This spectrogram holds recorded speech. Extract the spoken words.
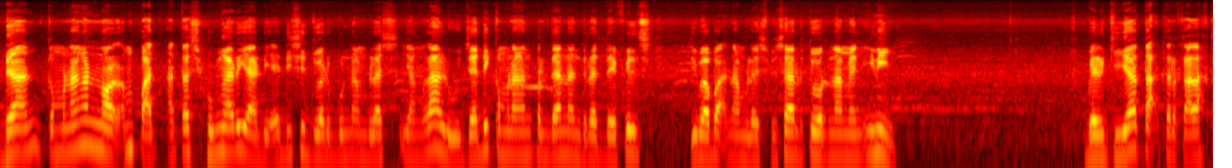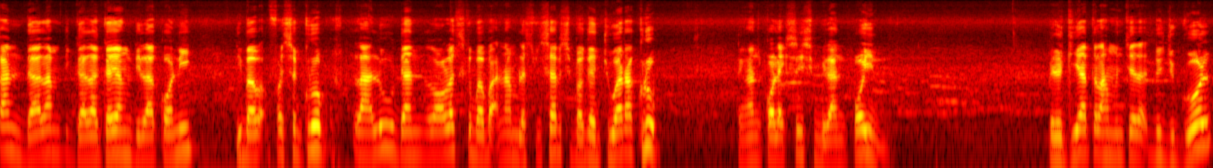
Dan kemenangan 0-4 atas Hungaria di edisi 2016 yang lalu jadi kemenangan perdana Red Devils di babak 16 besar turnamen ini. Belgia tak terkalahkan dalam tiga laga yang dilakoni di babak fase grup lalu dan lolos ke babak 16 besar sebagai juara grup dengan koleksi 9 poin. Belgia telah mencetak 7 gol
